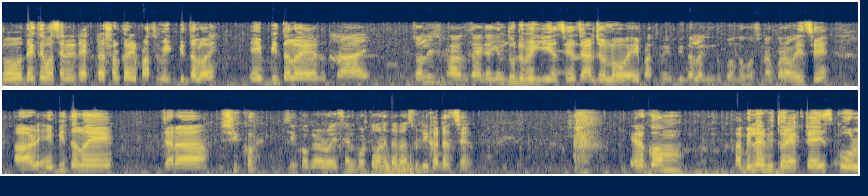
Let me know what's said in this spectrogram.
তো দেখতে পাচ্ছেন, এটা একটা সরকারি প্রাথমিক বিদ্যালয়। এই বিদ্যালয়ের প্রায় চল্লিশ ভাগ জায়গা কিন্তু ডুবে গিয়েছে, যার জন্য এই প্রাথমিক বিদ্যালয় কিন্তু বন্ধ ঘোষণা করা হয়েছে। আর এই বিদ্যালয়ে যারা শিক্ষক, শিক্ষকরা রয়েছেন, বর্তমানে তারা ছুটি কাটাচ্ছেন। এরকম বিলের ভিতরে একটা স্কুল,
